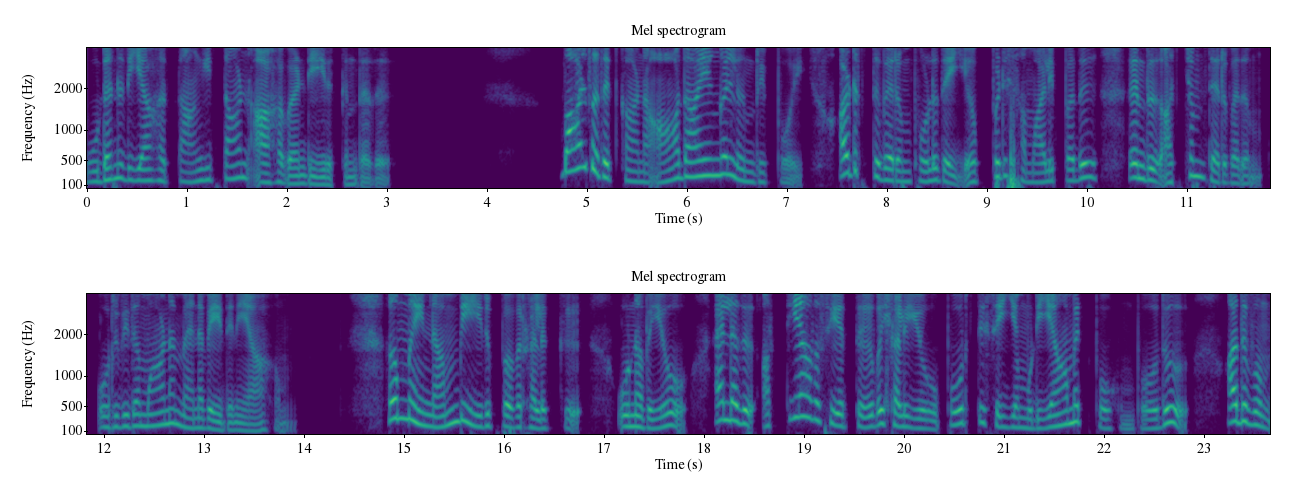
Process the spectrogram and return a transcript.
உடனடியாக தாங்கித்தான் ஆக வேண்டியிருக்கின்றது. வாழ்வதற்கான ஆதாயங்கள் இன்றி போய் அடுத்து வரும் பொழுதை எப்படி சமாளிப்பது என்று அச்சம் தருவதும் ஒருவிதமான மனவேதனையாகும். எம்மை நம்பி இருப்பவர்களுக்கு உணவையோ அல்லது அத்தியாவசிய தேவைகளையோ பூர்த்தி செய்ய முடியாமற் போகும்போது அதுவும்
